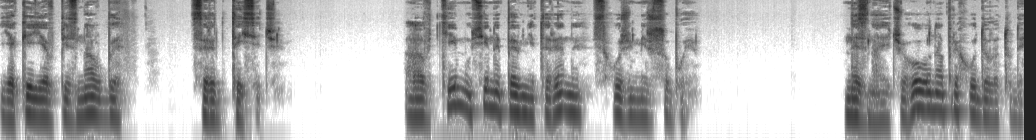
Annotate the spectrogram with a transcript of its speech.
який я впізнав би серед тисяч. А втім, усі непевні терени схожі між собою. Не знаю, чого вона приходила туди.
